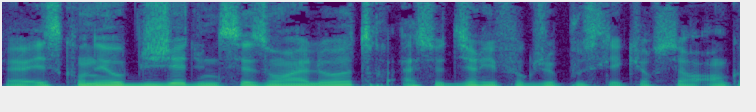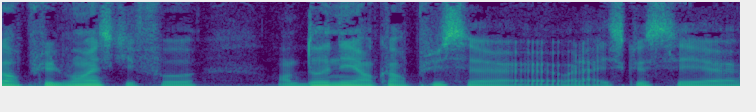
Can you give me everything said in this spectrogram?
est-ce qu'on est obligé d'une saison à l'autre à se dire il faut que je pousse les curseurs encore plus loin? Est-ce qu'il faut en donner encore plus euh, Voilà, est-ce que c'est euh,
